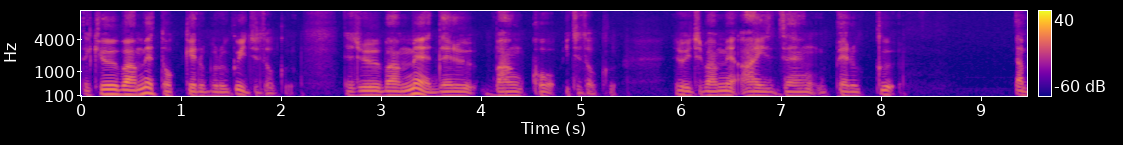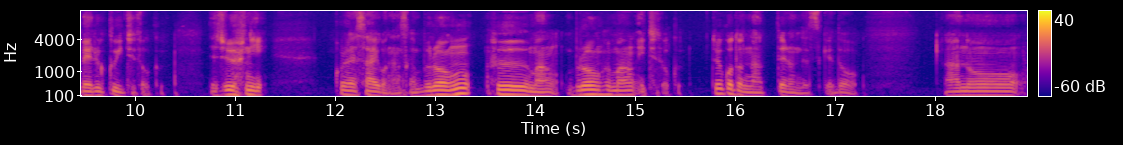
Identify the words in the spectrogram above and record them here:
で9番目トッケルブルク一族。で10番目デルバンコ一族。11番目アイゼンペルク。あベルク一族。で12これ最後なんですがブロンフーマンブロンフマン一族。ということになってるんですけどあのー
